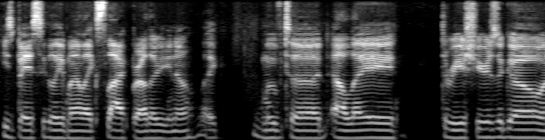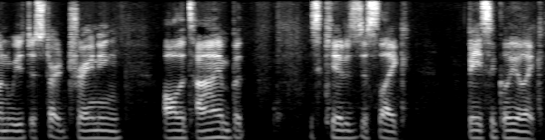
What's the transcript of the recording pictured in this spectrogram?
he's basically my like slack brother, you know, like moved to LA three ish years ago and we just started training all the time. But this kid is just like basically like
